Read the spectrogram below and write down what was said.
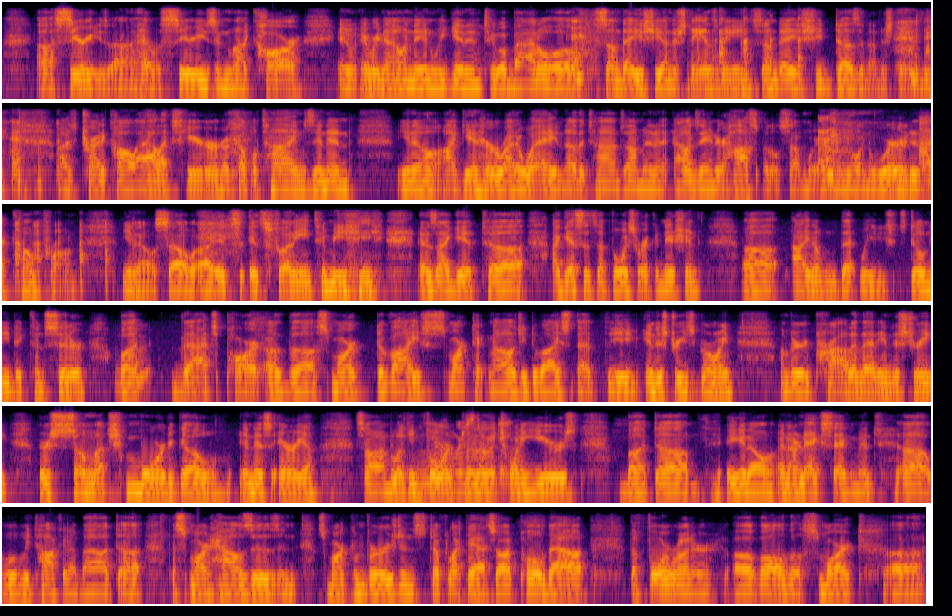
Siri's. I have a series in my car, and every now and then we get into a battle of some days she understands me, some days she doesn't understand me. I try to call Alex here a couple times, and then you know I get her right away, and other times I'm in an Alexandria hospital somewhere, and I'm going, where did that come from? You know, so uh, it's it's funny to me as I get. Uh, I guess it's a voice recognition uh, item that we still need to consider, but. Mm-hmm that's part of the smart device, smart technology device that the industry is growing. I'm very proud of that industry. There's so much more to go in this area. So I'm looking yeah, forward to another starting. 20 years. But, uh, you know, in our next segment, uh, we'll be talking about uh, the smart houses and smart conversions, stuff like that. So I pulled out the forerunner of all the smart uh,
